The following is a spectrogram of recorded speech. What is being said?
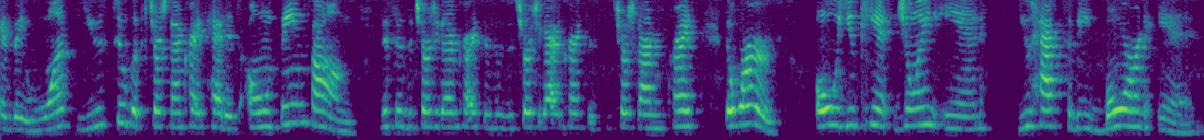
as they once used to, but the Church of God in Christ had its own theme song. This is the Church of God in Christ. This is the Church of God in Christ. This is the Church of God in Christ. The words, oh, you can't join in. You have to be born in.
